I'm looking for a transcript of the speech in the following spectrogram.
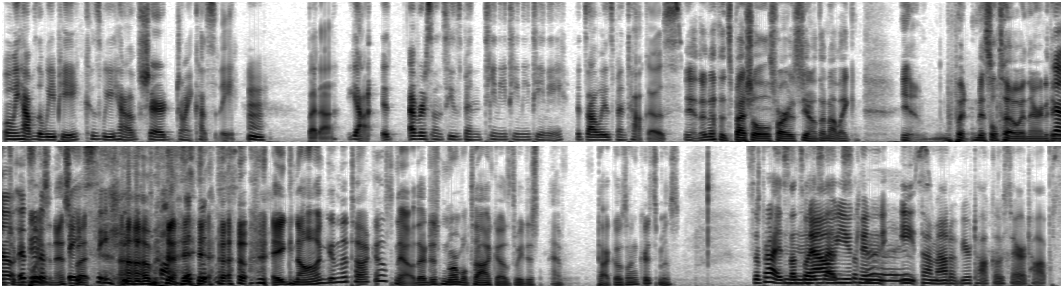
when we have the weepy, because we have shared joint custody. But uh, yeah, it ever since he's been teeny, teeny, teeny, it's always been tacos. Yeah, they're nothing special as far as you know. They're not like you know put mistletoe in there or anything No, that should be it's the poisonous. basic But um, tacos. eggnog in the tacos? No, they're just normal tacos. We just have tacos on Christmas. Surprise! That's why now I said you can eat them out of your taco ceratops.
